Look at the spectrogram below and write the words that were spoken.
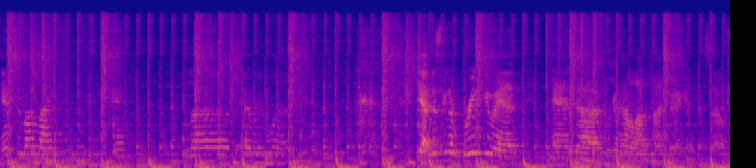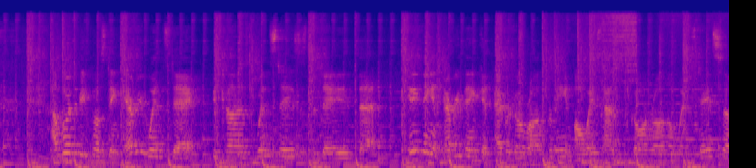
into my life and love everyone. yeah, I'm just going to bring you in and uh, we're gonna have a lot of fun doing it. So I'm going to be posting every Wednesday because Wednesdays is the day that anything and everything can ever go wrong for me always has gone wrong on Wednesdays. So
